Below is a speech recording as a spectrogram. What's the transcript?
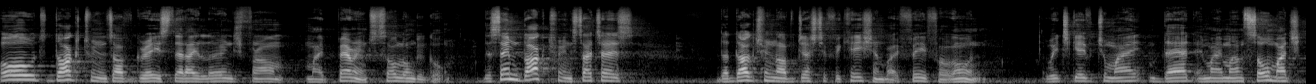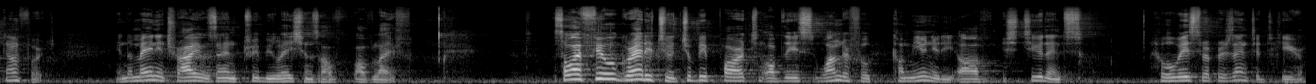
old doctrines of grace that I learned from my parents so long ago. The same doctrines, such as the doctrine of justification by faith alone, which gave to my dad and my mom so much comfort in the many trials and tribulations of, of life. So I feel gratitude to be part of this wonderful community of students who is represented here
